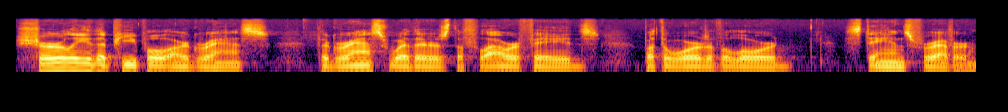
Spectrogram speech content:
Surely the people are grass. The grass withers, the flower fades, but the word of the Lord stands forever.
